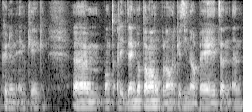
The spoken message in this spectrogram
kunnen inkijken. Um, want allee, ik denk dat dat wel nog belangrijk is, die nabijheid. En, en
